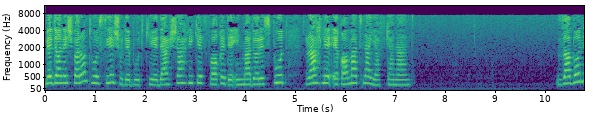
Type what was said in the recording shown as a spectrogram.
به دانشوران توصیه شده بود که در شهری که فاقد این مدارس بود رحل اقامت نیفکنند زبان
